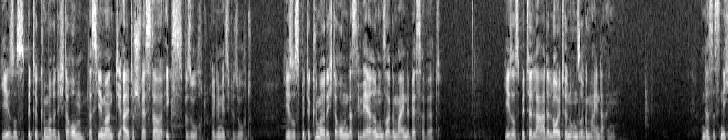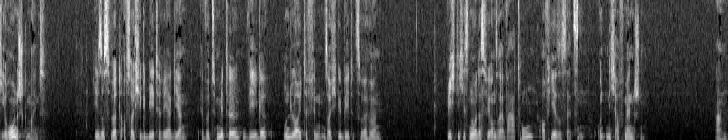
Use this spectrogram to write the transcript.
Jesus, bitte kümmere dich darum, dass jemand die alte Schwester X besucht, regelmäßig besucht. Jesus, bitte kümmere dich darum, dass die Lehre in unserer Gemeinde besser wird. Jesus, bitte lade Leute in unsere Gemeinde ein. Und das ist nicht ironisch gemeint. Jesus wird auf solche Gebete reagieren. Er wird Mittel, Wege und Leute finden, solche Gebete zu erhören. Wichtig ist nur, dass wir unsere Erwartungen auf Jesus setzen und nicht auf Menschen. Amen.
